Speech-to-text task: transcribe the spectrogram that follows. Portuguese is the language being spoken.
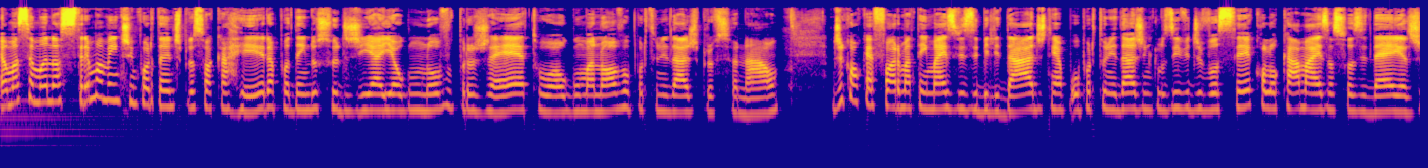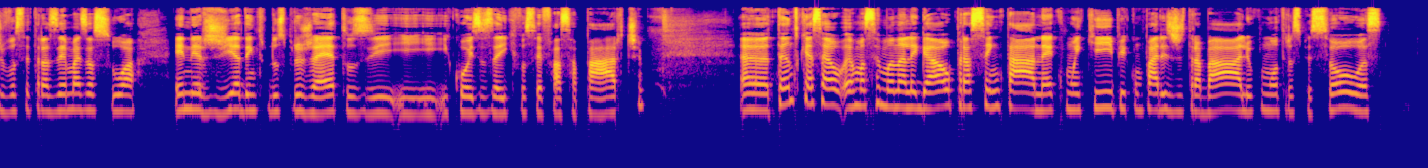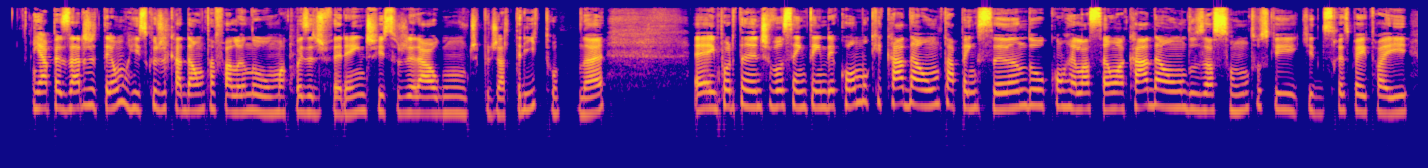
É uma semana extremamente importante para sua carreira, podendo surgir aí algum novo projeto ou alguma nova oportunidade profissional. De qualquer forma, tem mais visibilidade, tem a oportunidade, inclusive, de você colocar mais as suas ideias, de você trazer mais a sua energia dentro dos projetos e, e, e coisas aí que você faça parte. Uh, tanto que essa é uma semana legal para sentar, né, com equipe, com pares de trabalho, com outras pessoas e apesar de ter um risco de cada um estar tá falando uma coisa diferente, isso gerar algum tipo de atrito, né? É importante você entender como que cada um está pensando com relação a cada um dos assuntos que, que diz respeito aí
